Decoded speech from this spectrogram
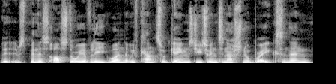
it's been this our story of League One that we've cancelled games due to international breaks, and then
